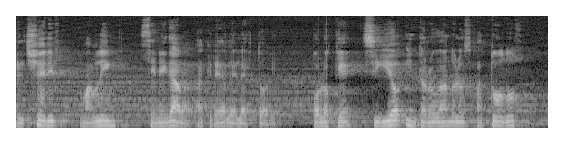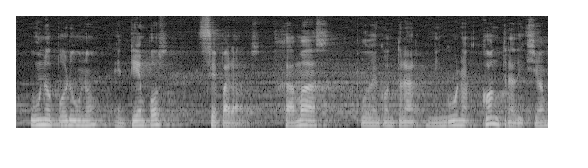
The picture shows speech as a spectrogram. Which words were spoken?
el sheriff Marlin se negaba a creerle la historia, por lo que siguió interrogándolos a todos uno por uno en tiempos separados. Jamás pudo encontrar ninguna contradicción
